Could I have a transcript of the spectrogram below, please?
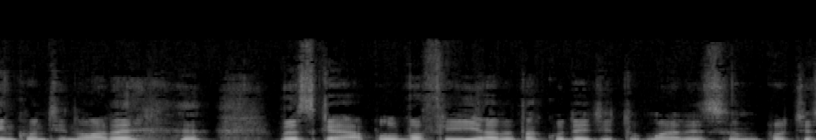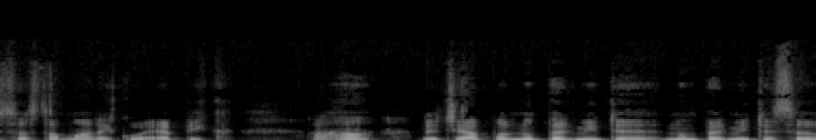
în continuare vezi că Apple va fi arătat cu degetul, mai ales în procesul ăsta mare cu Epic. Aha, deci Apple nu permite, nu permite să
